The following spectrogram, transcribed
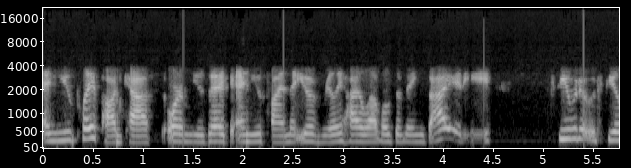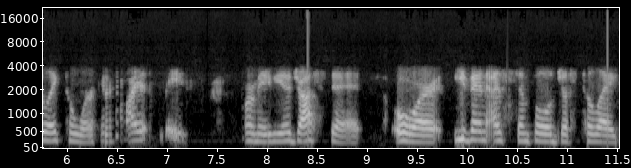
and you play podcasts or music and you find that you have really high levels of anxiety, see what it would feel like to work in a quiet space or maybe adjust it or even as simple just to like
